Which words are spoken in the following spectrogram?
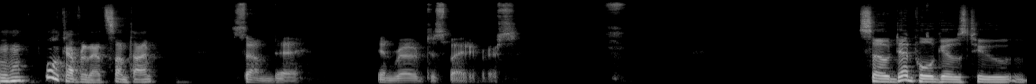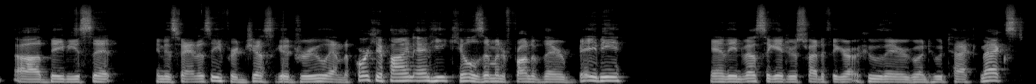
Mm-hmm. We'll cover that sometime. Someday. In Road to Spider Verse. So Deadpool goes to uh, babysit in his fantasy for Jessica Drew and the porcupine, and he kills them in front of their baby. And the investigators try to figure out who they are going to attack next.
